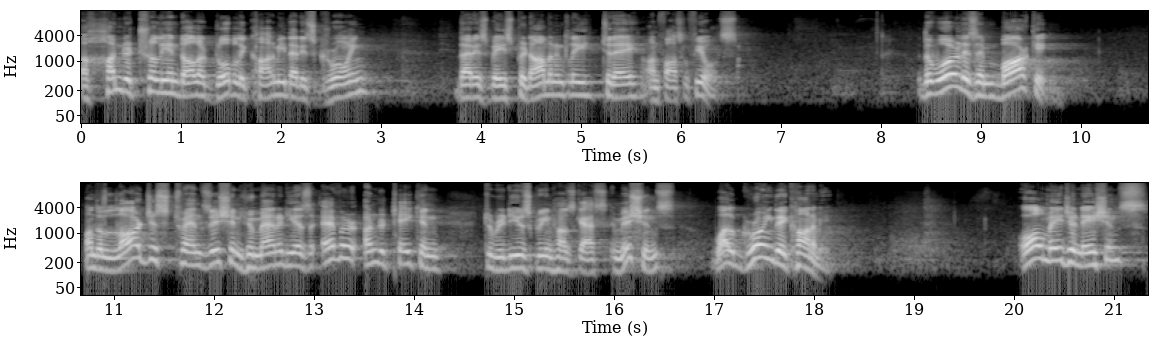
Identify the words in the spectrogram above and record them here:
a $100 trillion global economy that is growing, that is based predominantly today on fossil fuels. The world is embarking on the largest transition humanity has ever undertaken to reduce greenhouse gas emissions while growing the economy. All major nations,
